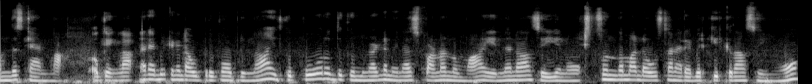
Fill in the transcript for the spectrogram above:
அந்த ஸ்கேன் தான். ஓகேங்களா நிறைய பேருக்கு என்ன டவுட் இருக்கும் அப்படின்னா இதுக்கு போகிறதுக்கு முன்னாடி நம்ம என்ன பண்ணணுமா? என்னென்ன செய்யணும்? ஸோ இந்த மாதிரி டவுட்ஸ் தான் நிறைய பேருக்கு இருக்க தான் செய்யும்.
